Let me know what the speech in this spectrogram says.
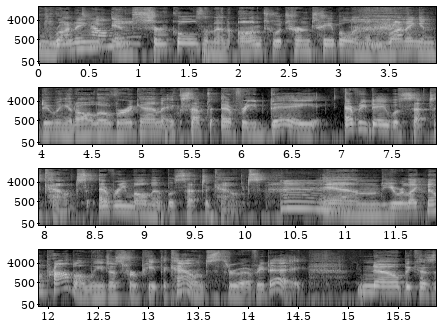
running you tell me? in circles and then onto a turntable and then running and doing it all over again except every day every day was set to counts every moment was set to counts Mm. and you were like no problem we just repeat the counts through every day no because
